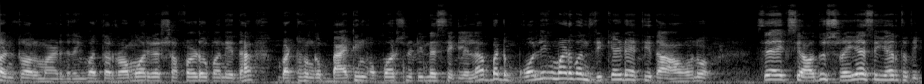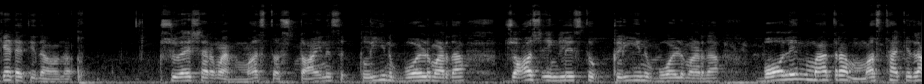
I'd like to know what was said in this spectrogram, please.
ಕಂಟ್ರೋಲ್ ಮಾಡಿದ್ರು. ಇವತ್ತು ರೊಮೋರ್ಗೆ ಶಫರ್ಡು ಬಂದಿದ್ದ ಬಟ್ ಅವ್ನಿಗೆ ಬ್ಯಾಟಿಂಗ್ ಅಪಾರ್ಚುನಿಟಿನೇ ಸಿಗಲಿಲ್ಲ. ಬಟ್ ಬೌಲಿಂಗ್ ಮಾಡಿ ಒಂದು ವಿಕೆಟ್ ಎತ್ತಿದ್ದ ಅವನು. ಸೆಕ್ಸಿ ಅದು ಶ್ರೇಯಸ್ ಅಯ್ಯರ್ದು ವಿಕೆಟ್ ಎತ್ತಿದ್ದ ಅವನು. ಶ್ರೇಯಸ್ ಶರ್ಮಾ, ಮಸ್ತ್ ಸ್ಟಾಯ್ನಸ್ ಕ್ಲೀನ್ ಬೋಲ್ಡ್ ಮಾಡ್ದ. ಜಾಶ್ ಇಂಗ್ಲೀಷ್ದು ಕ್ಲೀನ್ ಬೋಲ್ಡ್ ಮಾಡ್ದ. ಬೌಲಿಂಗ್ ಮಾತ್ರ ಮಸ್ತ್ ಹಾಕಿದ್ರ.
